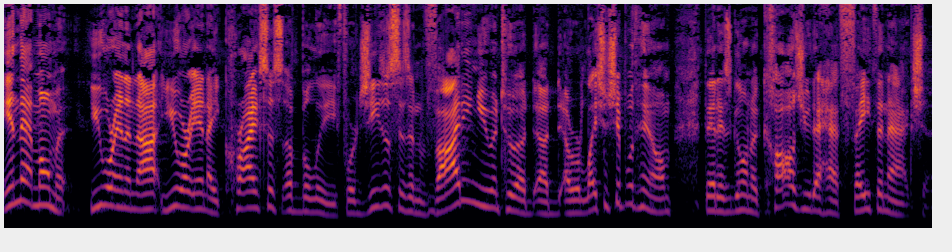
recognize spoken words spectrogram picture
In that moment, you are in, an, uh, you are in a crisis of belief where Jesus is inviting you into a, a, a relationship with Him that is going to cause you to have faith in action.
